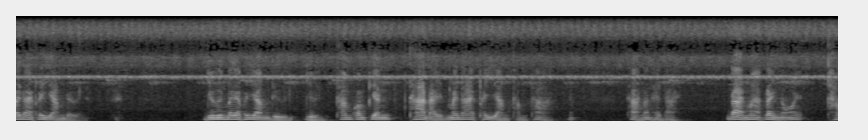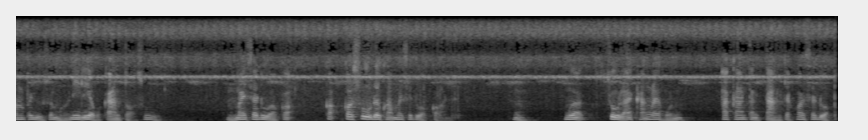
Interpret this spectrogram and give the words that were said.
ไม่ได้พยายามเดิน ยืนไม่ได้พยายามดืนยืนทำความเพียรท่าใดไม่ได้พยายามทำท่าท่านั้นให้ได้ ได้มากได้น้อยทำไปอยู่เสมอนี่เรียกว่าการต่อสู้ ไม่สะดวกก็ก็ก็สู้ด้วยความไม่สะดวกก่อนเมื่อสู้หลายครั้งหลายหน อาการต่างๆ จะค่อยสะดวกไป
